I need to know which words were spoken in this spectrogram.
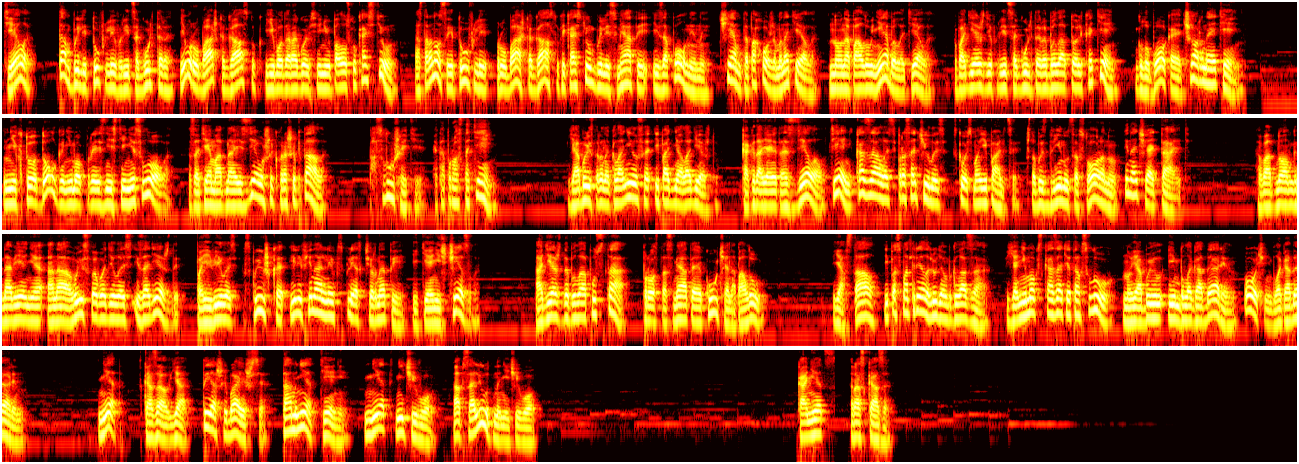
Тело? Там были туфли Фрица Гультера, его рубашка, галстук, его дорогой в синюю полоску костюм. Остроносые туфли, рубашка, галстук и костюм были смяты и заполнены чем-то похожим на тело. Но на полу не было тела. В одежде Фрица Гультера была только тень, глубокая черная тень. Никто долго не мог произнести ни слова. Затем одна из девушек прошептала. «Послушайте, это просто тень». Я быстро наклонился и поднял одежду. Когда я это сделал, тень, казалось, просочилась сквозь мои пальцы, чтобы сдвинуться в сторону и начать таять. В одно мгновение она высвободилась из одежды, появилась вспышка или финальный всплеск черноты, и тень исчезла. Одежда была пуста, просто смятая куча на полу. Я встал и посмотрел людям в глаза. Я не мог сказать это вслух, но я был им благодарен, очень благодарен. Нет, сказал я, ты ошибаешься. Там нет тени, нет ничего, абсолютно ничего. Конец рассказа.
